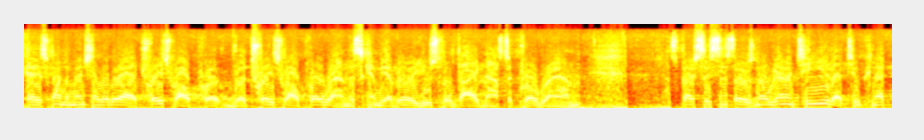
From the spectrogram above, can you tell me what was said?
Okay, I just wanted to mention a little bit about trace route the trace route program. This can be a very useful diagnostic program. Especially since there is no guarantee that two connect-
